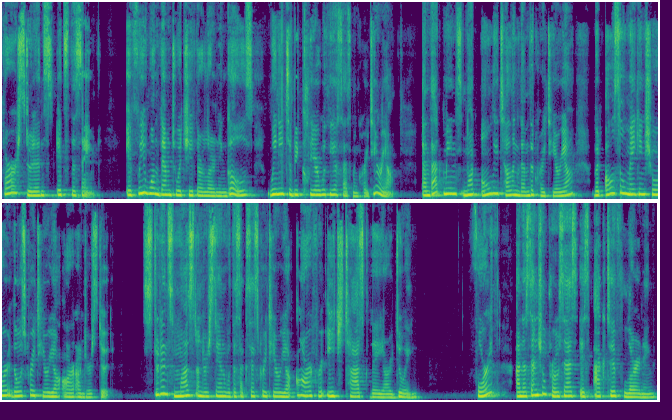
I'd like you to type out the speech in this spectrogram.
For our students, it's the same. If we want them to achieve their learning goals, we need to be clear with the assessment criteria. And that means not only telling them the criteria, but also making sure those criteria are understood. Students must understand what the success criteria are for each task they are doing. Fourth, an essential process is active learning.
